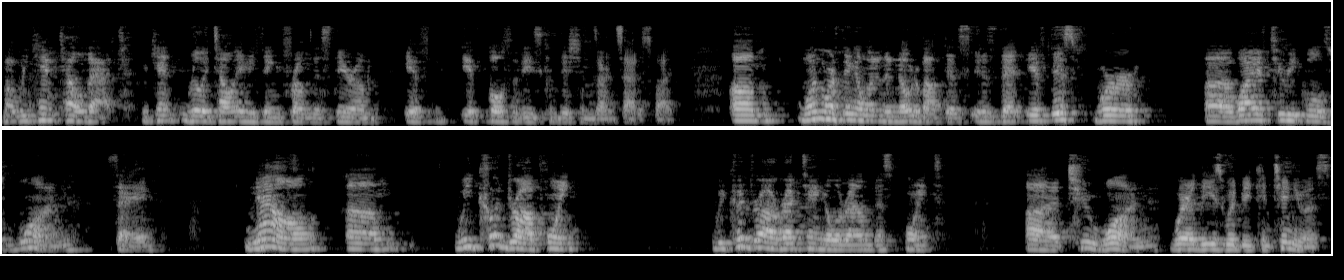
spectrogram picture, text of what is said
but we can't tell that. We can't really tell anything from this theorem if if both of these conditions aren't satisfied. Um, one more thing I wanted to note about this is that if this were uh, y of 2 equals 1, say, now um, we could draw a point, we could draw a rectangle around this point uh, 2, 1, where these would be continuous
